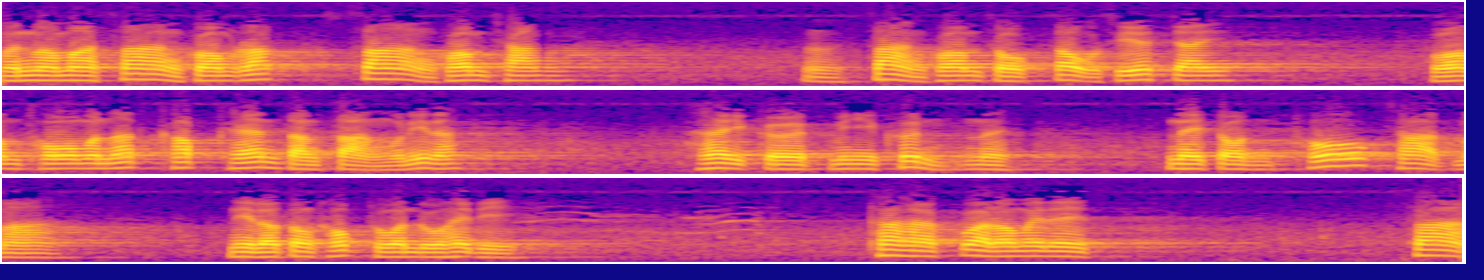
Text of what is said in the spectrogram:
มันมามาสร้างความรัก สร้างความชังสร้างความโศกเศร้าเสียใจ ความโทมนัสคับแค้นต่างๆหมดนี้นะ ให้เกิดมีขึ้นในในตนทุกชาติมา นี่เราต้องทบทวนดูให้ดี ถ้าหากว่าเราไม่ได้สร้าง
